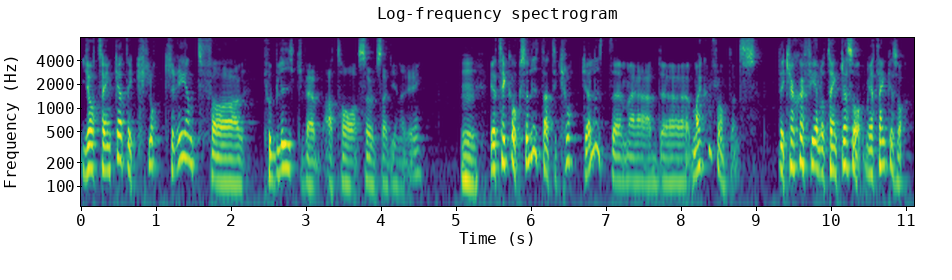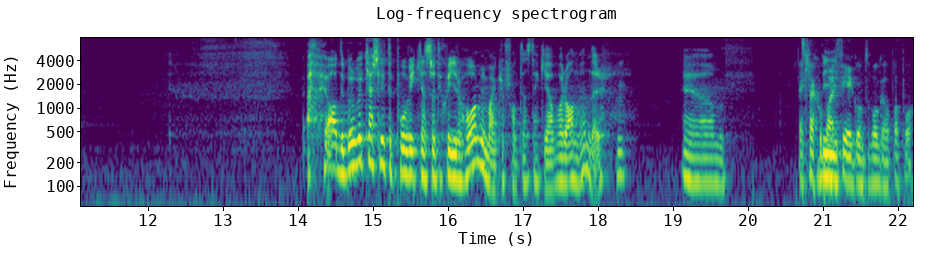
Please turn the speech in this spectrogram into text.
Jag tänker att det är klockrent för publikwebb att ha server-side generering. Mm. Jag tänker också lite att det krockar lite med uh, microfrontends. Det kanske är fel att tänka så, men jag tänker så. Ja, det beror väl kanske lite på vilken strategi du har med microfrontends, tänker jag. Vad du använder. Mm. Um, jag kanske bara är feg och inte vågar hoppa på.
